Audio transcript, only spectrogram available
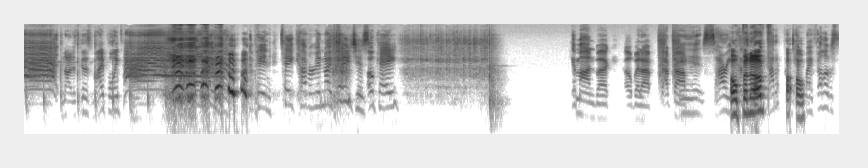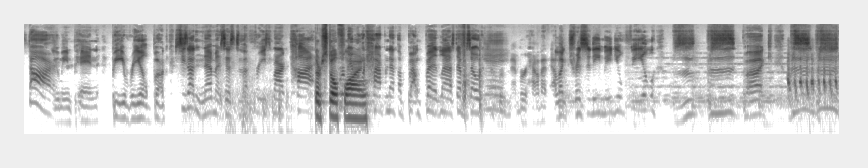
Ah! Not as good as my point. Ah! the pin, take cover in my pages. Okay. Come on, Buck. Open up. Top top. sorry. Open up. Uh oh. My fellow star. You mean Pin? Be real, Buck. She's a nemesis to the free smart cot. They're still Remember flying. What happened at the bunk bed last episode? Remember how that electricity made you feel? Bzz, bzz, Buck. Bzz, bzz,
